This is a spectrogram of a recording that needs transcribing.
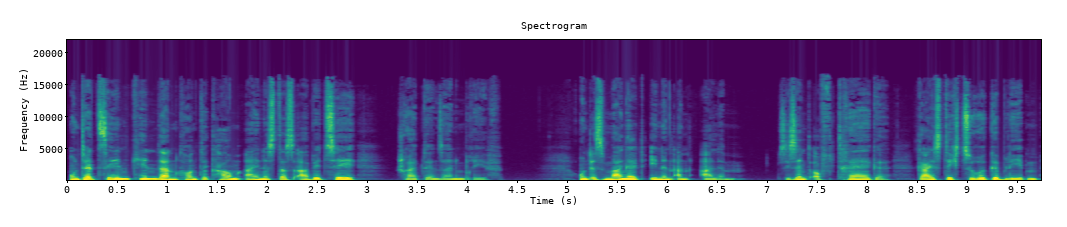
Unter zehn Kindern konnte kaum eines das ABC, schreibt er in seinem Brief. Und es mangelt ihnen an allem. Sie sind oft träge, geistig zurückgeblieben,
